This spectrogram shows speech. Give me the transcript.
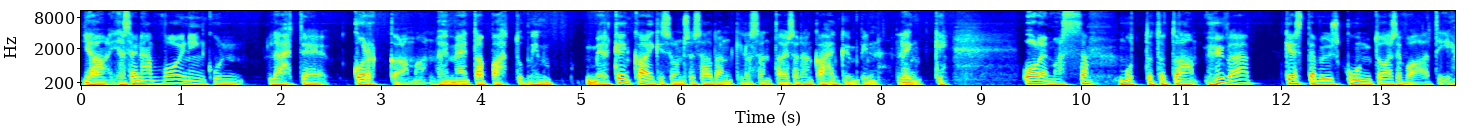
Ja, ja senhän voi niin kuin lähteä korkkaamaan noihin meidän tapahtumiin. Melkein kaikissa on se sadan kilsan tai 120 lenkki olemassa, mutta tota, hyvää kestävyyskuntoa se vaatii.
